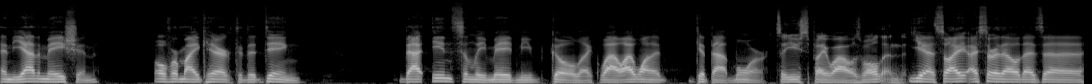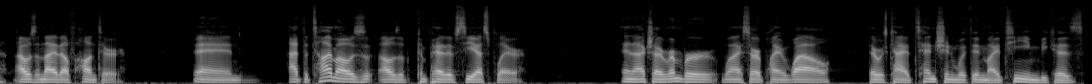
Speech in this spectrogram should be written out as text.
and the animation over my character, the ding, that instantly made me go like, wow, I want to get that more. So you used to play WoW as well then? Yeah, so I, I started out as a I was a night elf hunter, and at the time I was I was a competitive CS player, and actually I remember when I started playing WoW, there was kind of tension within my team because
